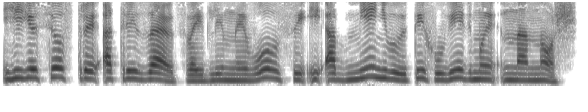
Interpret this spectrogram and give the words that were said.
ее сестры отрезают свои длинные волосы и обменивают их у ведьмы на нож.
